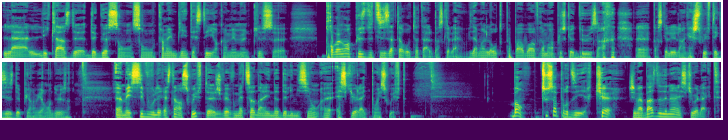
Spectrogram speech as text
les classes de, de sont quand même bien testées. Ils ont quand même un plus. Euh, probablement plus d'utilisateurs au total, parce que là, évidemment, l'autre peut pas avoir vraiment plus que deux ans, euh, parce que le langage Swift existe depuis environ deux ans. Euh, mais si vous voulez rester en Swift, je vais vous mettre ça dans les notes de l'émission, SQLite.swift. Bon, tout ça pour dire que j'ai ma base de données en SQLite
